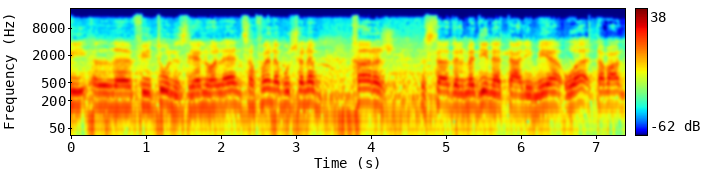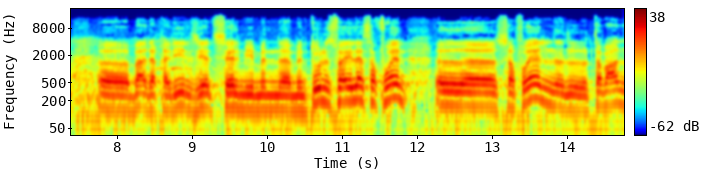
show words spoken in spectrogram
في في تونس لأنه الآن صفوان ابو شنب خارج استاد المدينة التعليمية وطبعا بعد قليل زياد السالمي من من تونس. فإلى صفوان صفوان طبعا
